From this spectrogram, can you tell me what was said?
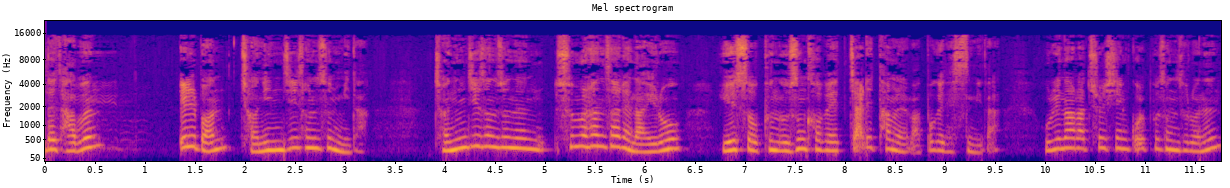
네, 답은 1번 전인지 선수입니다. 전인지 선수는 21살의 나이로 US 오픈 우승컵의 짜릿함을 맛보게 됐습니다. 우리나라 출신 골프 선수로는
